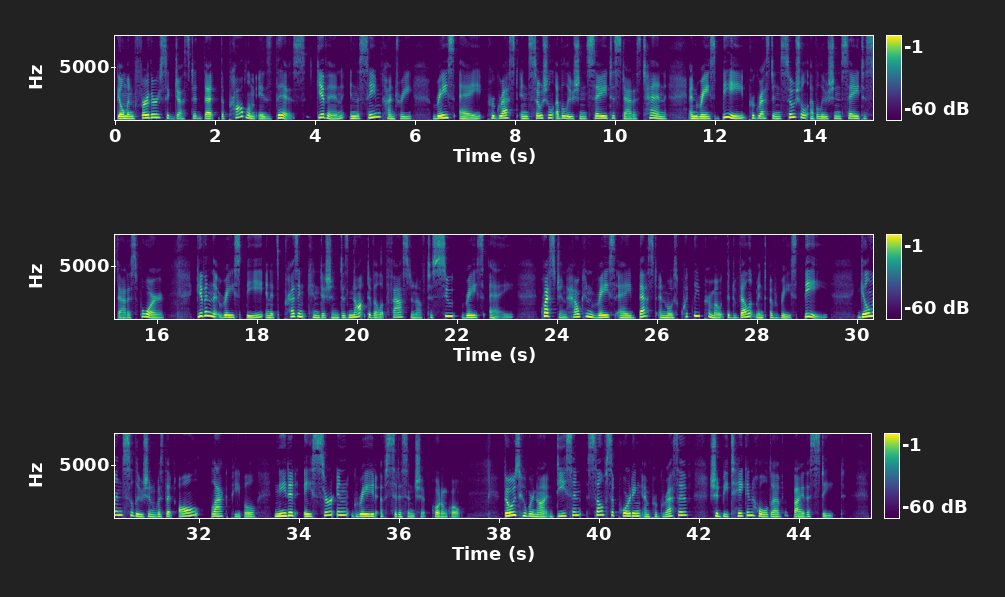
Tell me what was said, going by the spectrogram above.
Gilman further suggested that the problem is this given in the same country race A progressed in social evolution, say, to status 10, and race B progressed in social evolution, say, to status 4. Given that race B in its present condition does not develop fast enough to suit race A, question how can race A best and most quickly promote the development of race B? Gilman's solution was that all black people needed a certain grade of citizenship, quote unquote. Those who were not decent, self supporting, and progressive should be taken hold of by the state.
